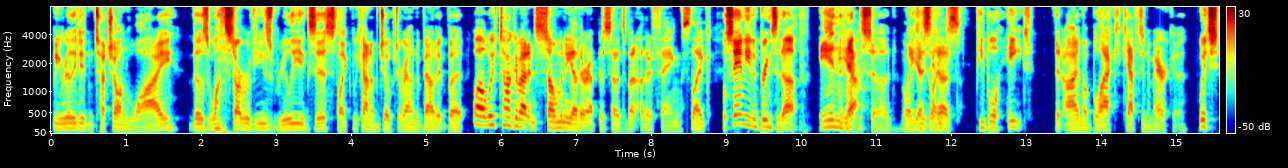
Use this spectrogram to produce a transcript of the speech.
We really didn't touch on why those one star reviews really exist. Like we kind of joked around about it, but Well, we've talked about it in so many other episodes about other things. Like, well, Sam even brings it up in an Yeah. episode. Like yes, he's he like, does. people hate that I'm a black Captain America, which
